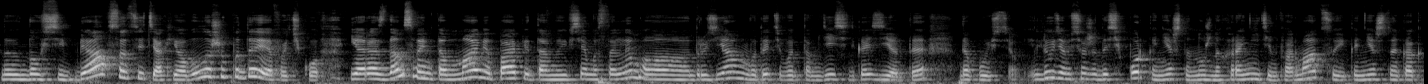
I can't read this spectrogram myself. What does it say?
но, у себя в соцсетях я выложу PDF-очку, я раздам своим там маме, папе там и всем остальным э, друзьям вот эти вот там 10 газет, да, допустим. Людям все же до сих пор, конечно, нужно хранить информацию, и, конечно, как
